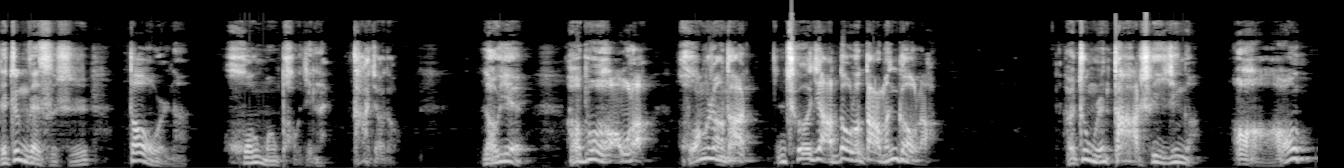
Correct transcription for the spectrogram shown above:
那正在此时，道儿呢？慌忙跑进来，大叫道：“老爷，啊，不好了！皇上他车驾到了大门口了。”啊，众人大吃一惊啊！哦，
